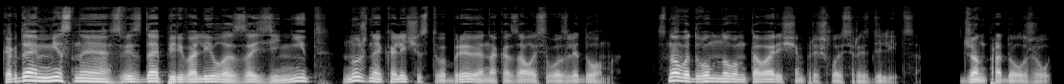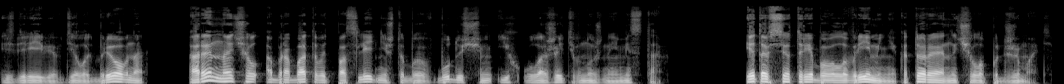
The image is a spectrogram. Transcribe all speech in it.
Когда местная звезда перевалила за зенит, нужное количество бревен оказалось возле дома. Снова двум новым товарищам пришлось разделиться. Джон продолжил из деревьев делать бревна, а Рен начал обрабатывать последние, чтобы в будущем их уложить в нужные места. Это все требовало времени, которое начало поджимать.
